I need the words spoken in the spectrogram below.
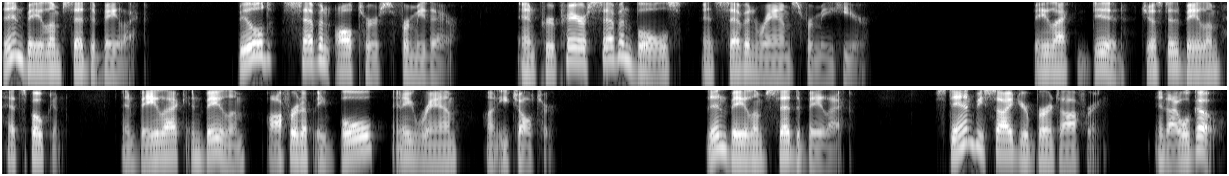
Then Balaam said to Balak, Build seven altars for me there, and prepare seven bulls and seven rams for me here. Balak did just as Balaam had spoken, and Balak and Balaam offered up a bull and a ram on each altar. Then Balaam said to Balak, Stand beside your burnt offering, and I will go.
